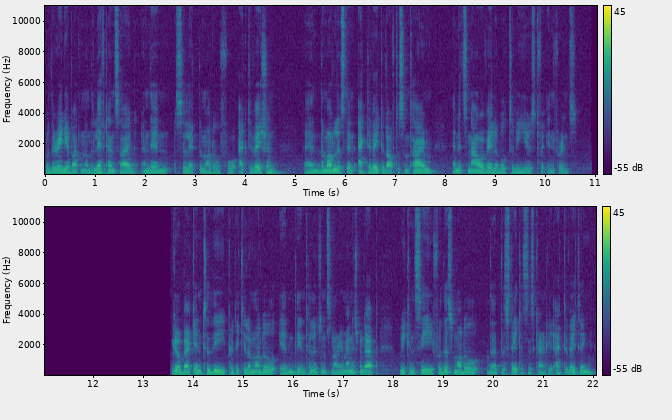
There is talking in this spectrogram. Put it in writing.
with the radio button on the left hand side and then select the model for activation and the model is then activated after some time and it's now available to be used for inference. Go back into the particular model in the Intelligent Scenario Management app we can see for this model that the status is currently activating.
